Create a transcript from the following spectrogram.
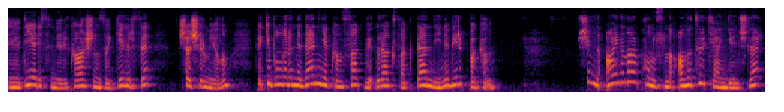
Ee, diğer isimleri karşınıza gelirse şaşırmayalım. Peki bunlara neden yakınsak ve ıraksak dendiğine bir bakalım. Şimdi aynalar konusunu anlatırken gençler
